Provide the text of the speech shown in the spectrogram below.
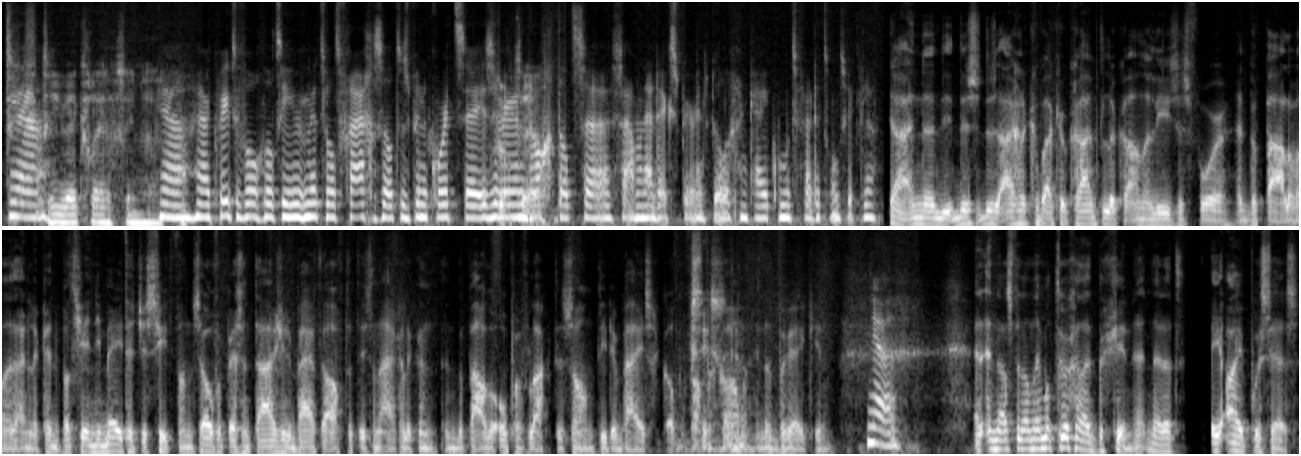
ja. drie weken geleden gezien. Uh. Ja, ja, ik weet toevallig dat hij met wat vragen zat. Dus binnenkort uh, is er Klopt, weer een ja. dag dat ze samen naar de experience beelden gaan kijken om het verder te ontwikkelen. Ja, en uh, die, dus, dus eigenlijk gebruik je ook ruimtelijke analyses voor het bepalen van uiteindelijk en wat je in die metertjes ziet. Van zoveel percentage erbij of af, dat is dan eigenlijk een, een bepaalde oppervlakte zand die erbij is gekomen of Precies, afgekomen. ja. En dat bereken je. Ja. En, en als we dan helemaal terug gaan naar het begin, hè, naar dat AI-proces.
